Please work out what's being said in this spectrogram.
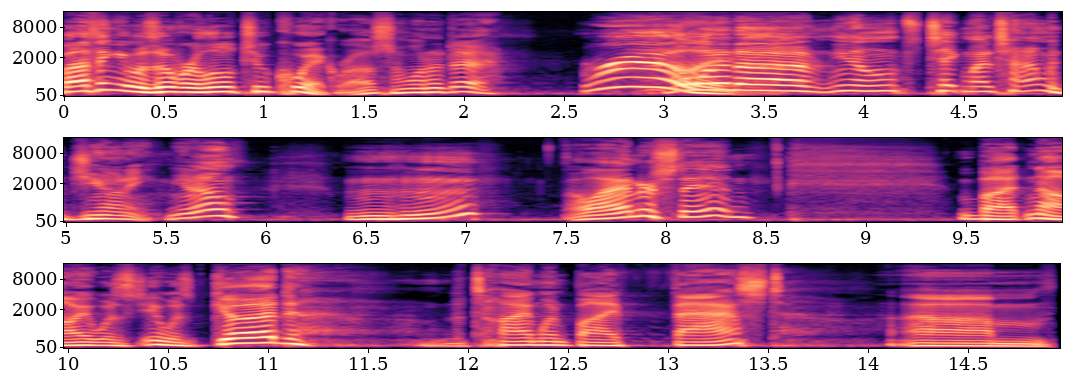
But I think it was over a little too quick, Russ. I wanted to Really? I wanted to, you know, to take my time with Johnny, you know? Mm-hmm. oh, I understand. But no, it was it was good. The time went by fast. Um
